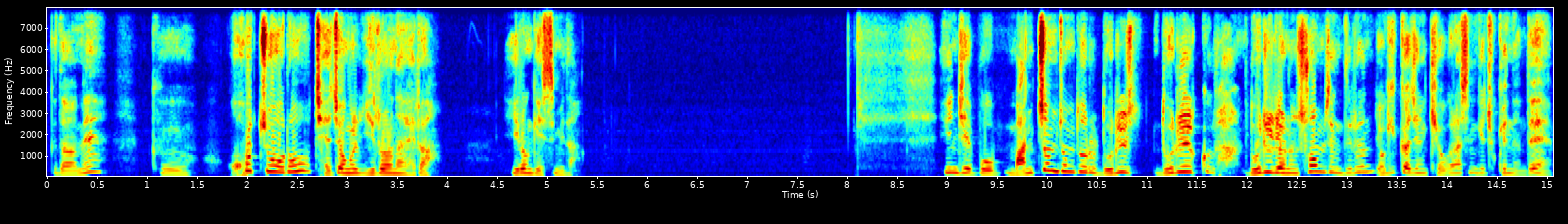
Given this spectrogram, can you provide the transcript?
그 다음에 그 호조로 재정을 일어나해라 이런 게 있습니다. 이제 뭐 만점 정도를 노릴 노릴 거- 노리려는 수험생들은 여기까지는 기억을 하시는 게 좋겠는데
